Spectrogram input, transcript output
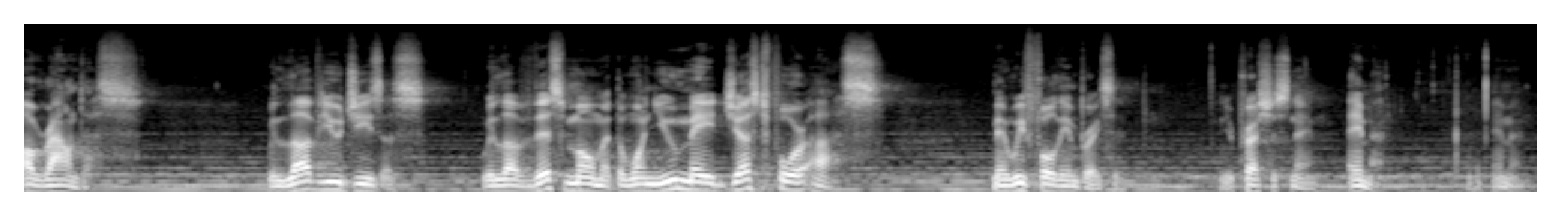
around us. We love you, Jesus. We love this moment, the one you made just for us. May we fully embrace it. In your precious name, amen. Amen.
